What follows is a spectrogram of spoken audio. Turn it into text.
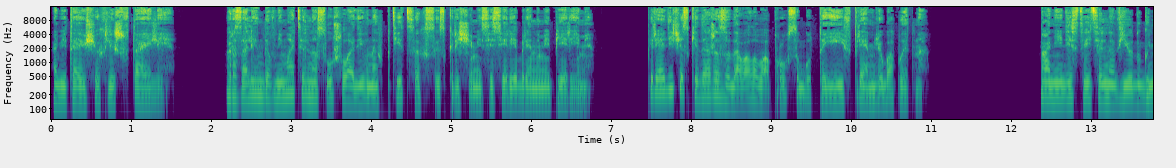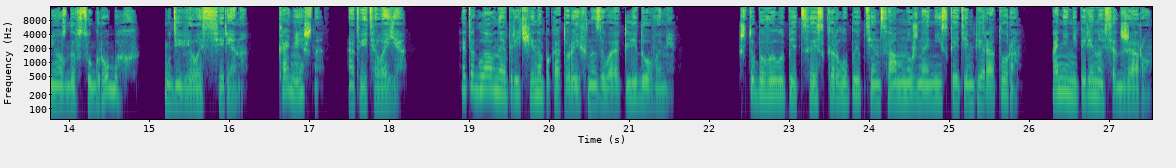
обитающих лишь в Тайлии. Розалинда внимательно слушала о дивных птицах с искрящимися серебряными перьями. Периодически даже задавала вопросы, будто ей впрямь любопытно. «Они действительно вьют гнезда в сугробах?» — удивилась Сирена. «Конечно», — ответила я. Это главная причина, по которой их называют ледовыми. Чтобы вылупиться из скорлупы, птенцам нужна низкая температура. Они не переносят жару.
